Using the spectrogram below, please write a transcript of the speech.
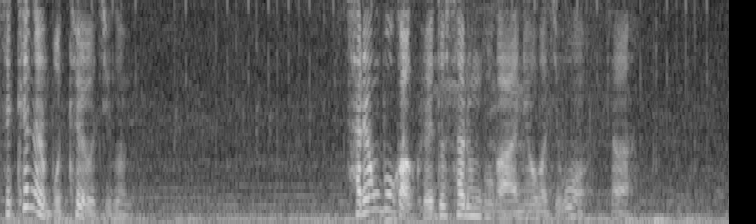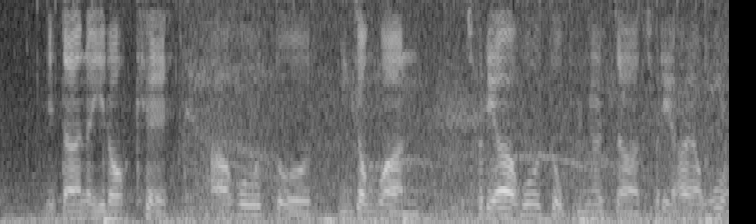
스캔을 못해요 지금. 사령부가 궤도 사령부가 아니어가지고 자 일단은 이렇게 하고 또 인정관 처리하고 또 불멸자 처리하고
